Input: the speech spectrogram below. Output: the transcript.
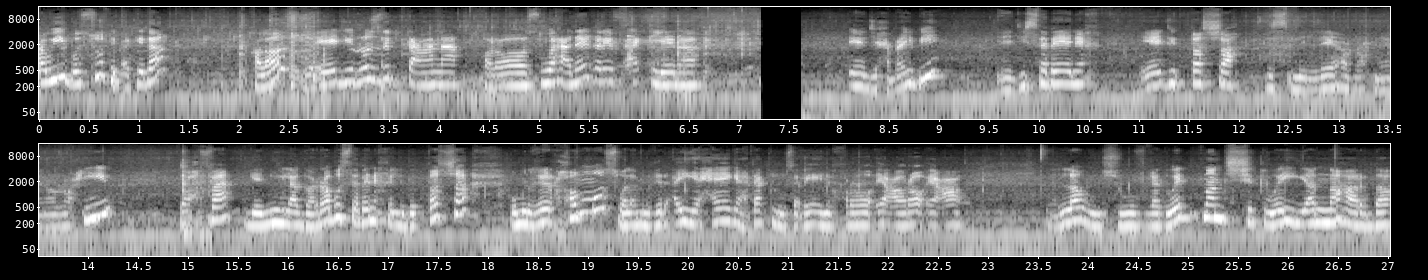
قوي. بصوا تبقى كده خلاص. وادي الرز بتاعنا خلاص وهنغرف أكلنا. ادي حبايبي ادي السبانخ ادي الطشة. بسم الله الرحمن الرحيم. تحفة جميلة. جربوا السبانخ اللي بالطشة ومن غير حمص ولا من غير أي حاجة. هتاكلوا سبانخ رائعة رائعة. يلا ونشوف غدوتنا الشتوية النهارده.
